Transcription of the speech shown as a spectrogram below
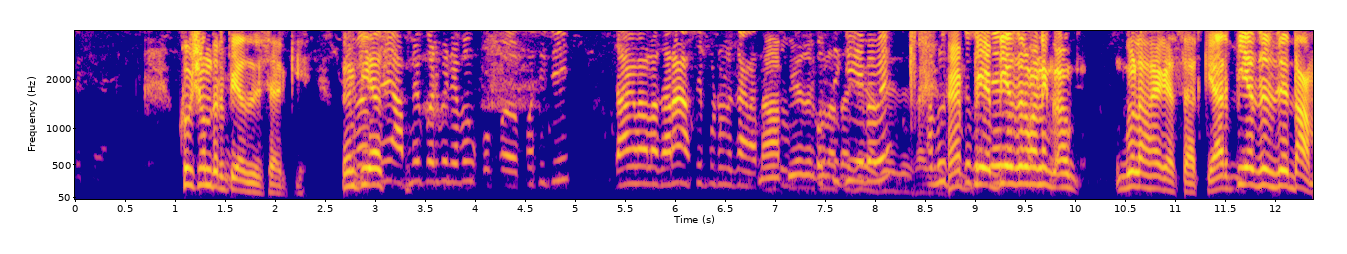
দেখছেন? খুব সুন্দর পেঁয়াজ হয়েছে আর কি। তুমি পেঁয়াজ আপনি- করবেন এবং প্রতিটি জাংলাওয়ালা যারা আছে পটলের জাংলা হ্যাঁ পেঁয়াজের অনেক গোলা হয়ে গেছে আর কি। আর পেঁয়াজের যে দাম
